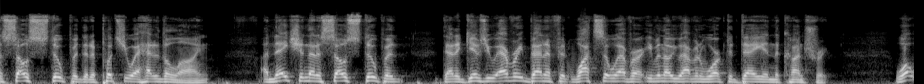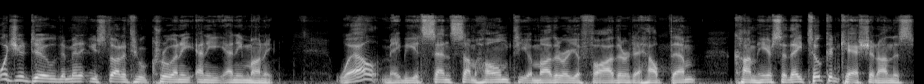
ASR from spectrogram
is so stupid that it puts you ahead of the line, a nation that is so stupid that it gives you every benefit whatsoever, even though you haven't worked a day in the country. What would you do the minute you started to accrue any any any money? Well, maybe you'd send some home to your mother or your father to help them come here so they too can cash in on this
